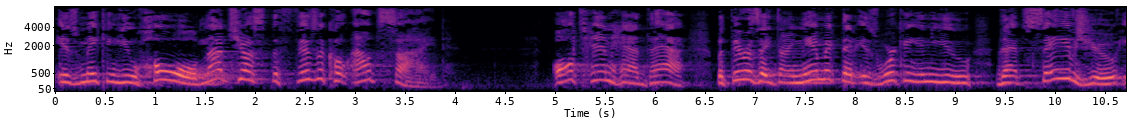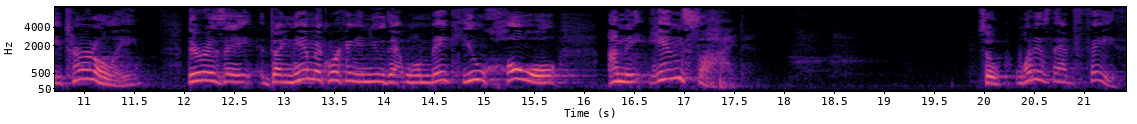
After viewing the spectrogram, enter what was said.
is making you whole, not just the physical outside. All ten had that. But there is a dynamic that is working in you that saves you eternally. There is a dynamic working in you that will make you whole on the inside. So what is that faith?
